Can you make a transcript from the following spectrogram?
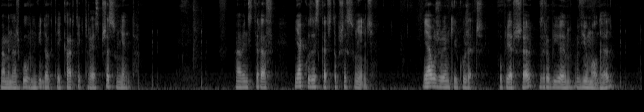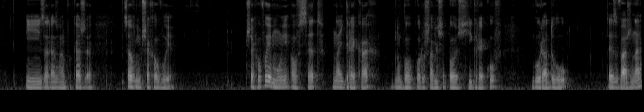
mamy nasz główny widok tej karty, która jest przesunięta. A więc teraz jak uzyskać to przesunięcie? Ja użyłem kilku rzeczy. Po pierwsze, zrobiłem view model i zaraz Wam pokażę, co w nim przechowuję. Przechowuję mój offset na Y, no bo poruszamy się po osi Y, góra-dół. To jest ważne.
